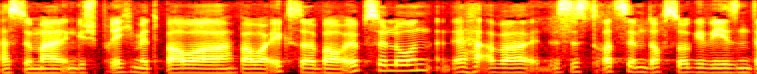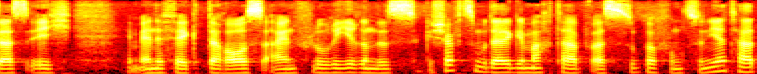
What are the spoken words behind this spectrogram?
hast du mal ein Gespräch mit Bauer, Bauer X oder Bauer Y, aber es ist trotzdem doch so gewesen, dass ich im Endeffekt daraus ein florierendes Geschäftsmodell gemacht habe, was super funktioniert hat.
